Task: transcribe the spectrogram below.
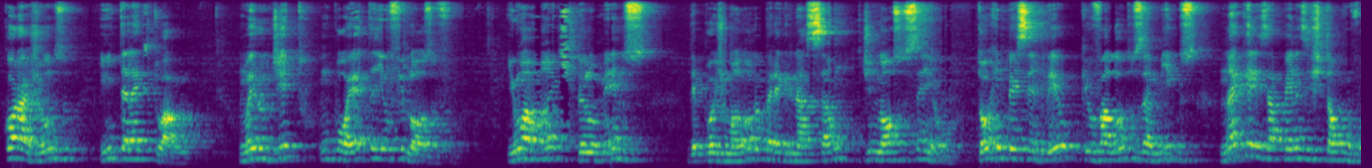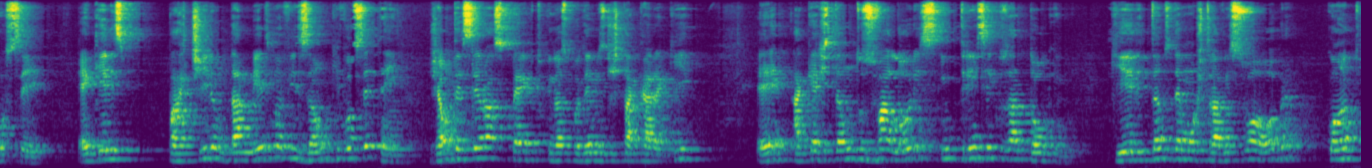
corajoso e intelectual. Um erudito, um poeta e um filósofo. E um amante, pelo menos, depois de uma longa peregrinação, de Nosso Senhor. Tolkien percebeu que o valor dos amigos não é que eles apenas estão com você, é que eles partilham da mesma visão que você tem. Já um terceiro aspecto que nós podemos destacar aqui é a questão dos valores intrínsecos a Tolkien, que ele tanto demonstrava em sua obra quanto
